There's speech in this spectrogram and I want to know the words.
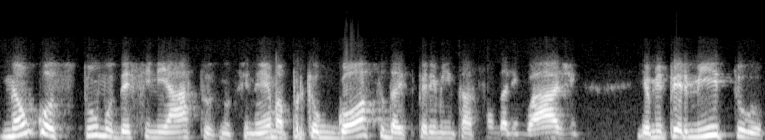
não costumo definir atos no cinema porque eu gosto da experimentação da linguagem eu me permito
